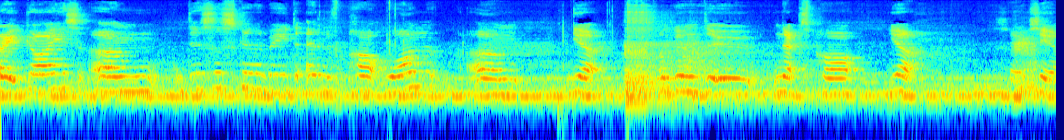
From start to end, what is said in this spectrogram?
Right, guys. Um, this is gonna be the end of part one. Um, yeah, I'm gonna do next part. Yeah. So see ya.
